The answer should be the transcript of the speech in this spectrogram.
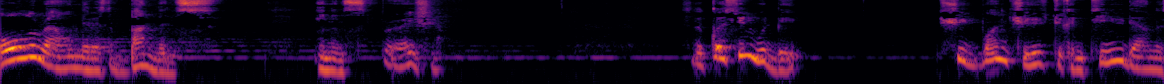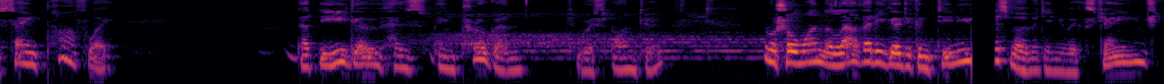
All around there is abundance in inspiration. So the question would be should one choose to continue down the same pathway that the ego has been programmed to respond to, or shall one allow that ego to continue this moment in your exchange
